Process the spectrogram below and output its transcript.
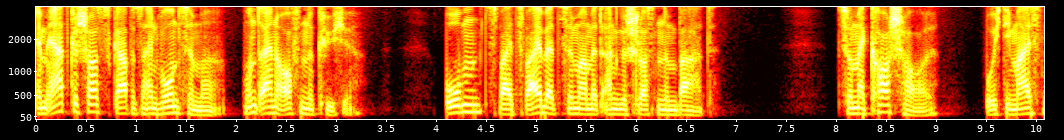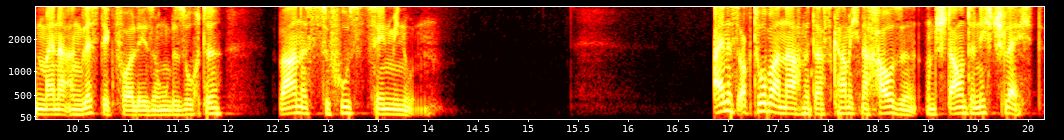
Im Erdgeschoss gab es ein Wohnzimmer und eine offene Küche. Oben zwei Zweibettzimmer mit angeschlossenem Bad. Zur McCosh Hall, wo ich die meisten meiner Anglistikvorlesungen besuchte, waren es zu Fuß zehn Minuten. Eines Oktobernachmittags kam ich nach Hause und staunte nicht schlecht,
